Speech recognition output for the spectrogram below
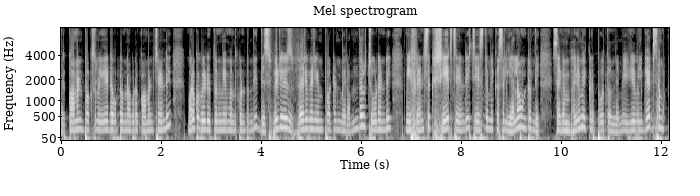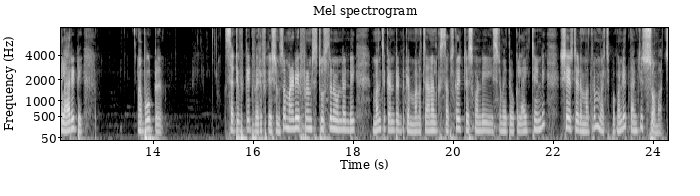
మీరు కామెంట్ బాక్స్లో ఏ డౌట్ ఉన్నా కూడా కామెంట్ చేయండి. మరొక వీడియోతో మీ ముందుకుంటుంది this video is very very important మీరు అందరూ చూడండి. మీ ఫ్రెండ్స్కి షేర్ చేయండి. చేస్తే మీకు అసలు ఎలా ఉంటుంది? సగం భయం ఇక్కడ పోతుంది. మీ you will get some clarity about certificate verification so my dear friends చూస్తూనే ఉండండి. మంచి కంటెంట్కి మన ఛానల్కి సబ్స్క్రైబ్ చేసుకోండి. ఇష్టమైతే ఒక లైక్ చేయండి. షేర్ చేయడం మాత్రం మర్చిపోకండి. థ్యాంక్ యూ సో మచ్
